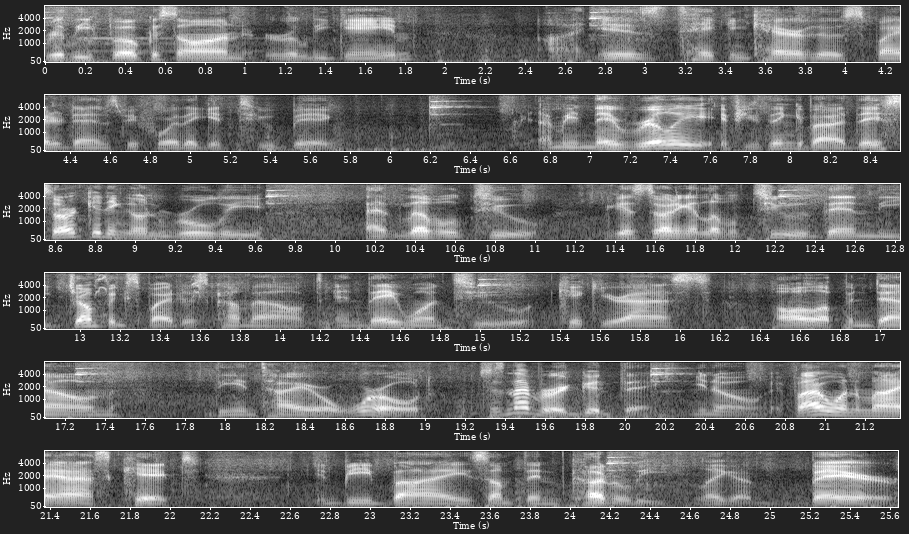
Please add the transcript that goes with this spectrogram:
really focus on early game uh, is taking care of those spider dens before they get too big. I mean, they really, if you think about it, they start getting unruly at level 2. Because starting at level 2, then the jumping spiders come out, and they want to kick your ass all up and down the entire world. Which is never a good thing. You know, if I wanted my ass kicked, it'd be by something cuddly, like a bear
